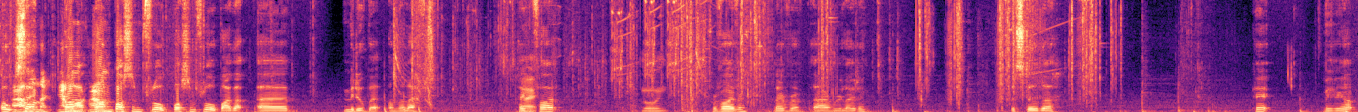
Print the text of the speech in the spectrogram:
Oh, I'm sec- on the catwalk one, now. one bottom floor, bottom floor by that uh, middle bit on the left. Taking Right. fire. Moving. Reviving. No, re uh, reloading. They're still there. Okay, moving up.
